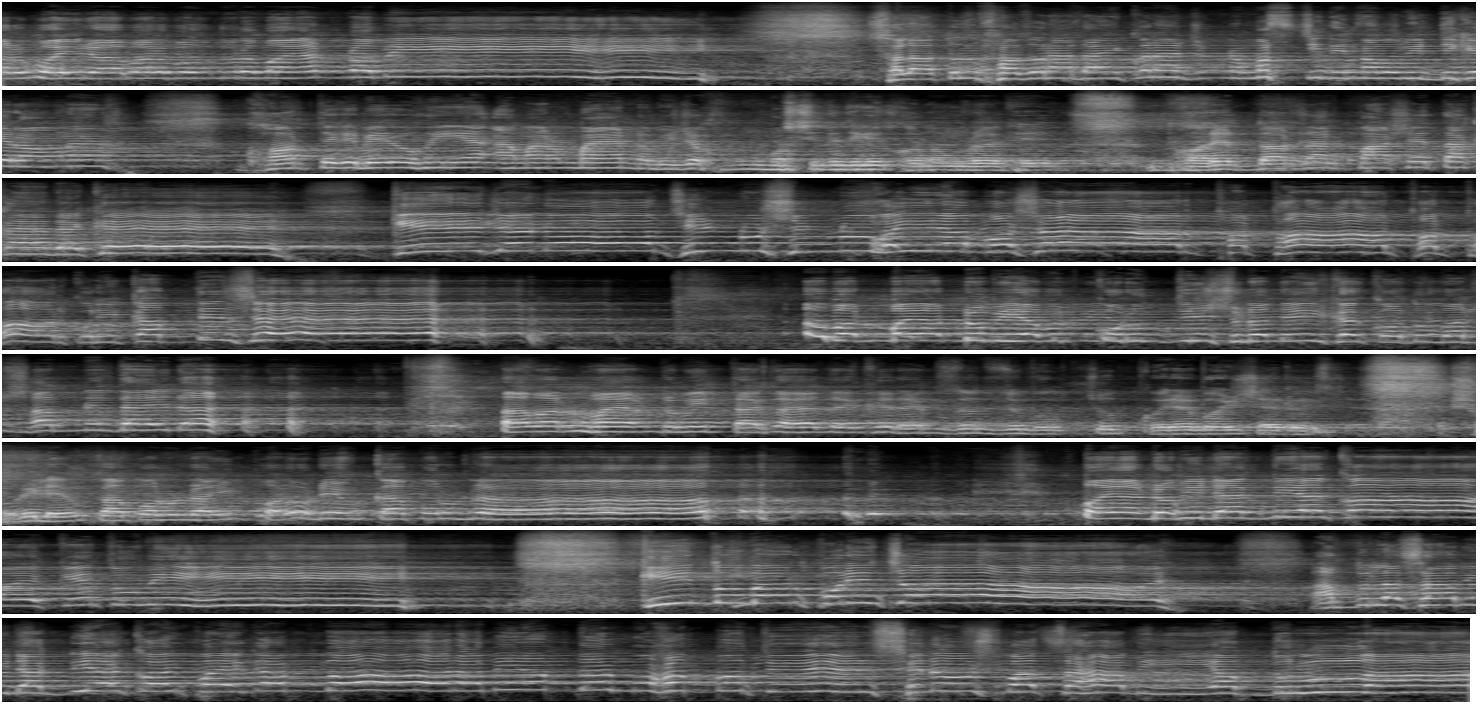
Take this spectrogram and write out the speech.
আমার ভাইরা, আমার বন্ধুরা মায়ার নবী। সালাতুল ফজর আদায় করার জন্য মসজিদের নবমীর দিকে রওনা। ঘর থেকে বের হইয়া আমার মায়া নবী যখন মসজিদের দিকে কদম রাখে, ঘরের দরজার পাশে তাকায় দেখে, কে যেন ছিন্ন ছিন্ন হইয়া বসার থর থর থর থর করে কাঁপতেছে। আমার মায়ার নবী এমন করুণ দৃশ্যটা দেখা কতবার সামনে দেয় না। আমার মায়ার নবী তাকায় দেখেন একজন যুবক চুপ করে বসে রয়েছে। শরীরেও কাপড় নাই, পরনেও কাপড় না। মায়ার নবী ডাক দিয়া কয়, কে তুমি? কি তোমার পরিচয়? আব্দুল্লাহ সাহাবি ডাক দিয়া কয়, পয়গাম্বর। মোহাব্বতের সাহাবি আব্দুল্লাহ।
